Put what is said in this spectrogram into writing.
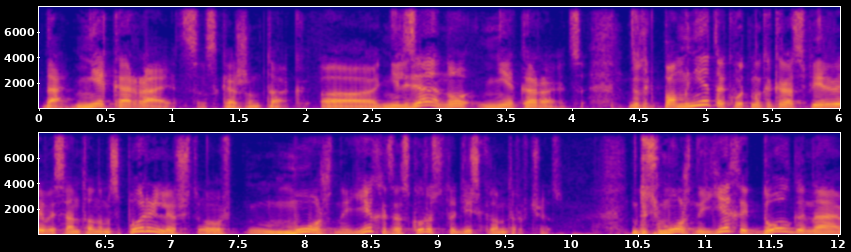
Да, не карается, скажем так. А, нельзя, но не карается. Ну, так по мне, так вот мы как раз в перерыве с Антоном спорили, что можно ехать со скоростью 110 км в час. Ну, то есть можно ехать долго на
